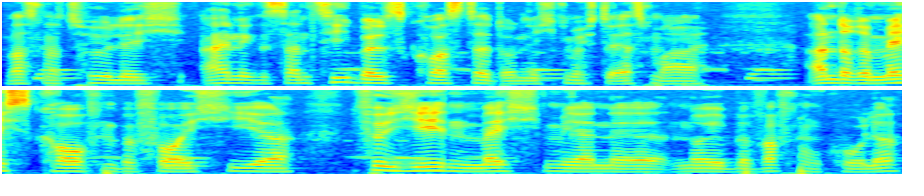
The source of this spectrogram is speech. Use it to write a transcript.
was natürlich einiges an Siebels kostet und ich möchte erstmal andere Mechs kaufen, bevor ich hier für jeden Mech mir eine neue Bewaffnung hole.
